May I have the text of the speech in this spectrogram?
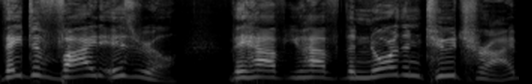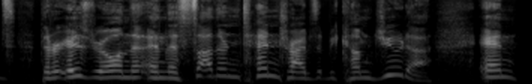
they divide Israel they have you have the northern two tribes that are Israel and the, and the southern 10 tribes that become Judah. And,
